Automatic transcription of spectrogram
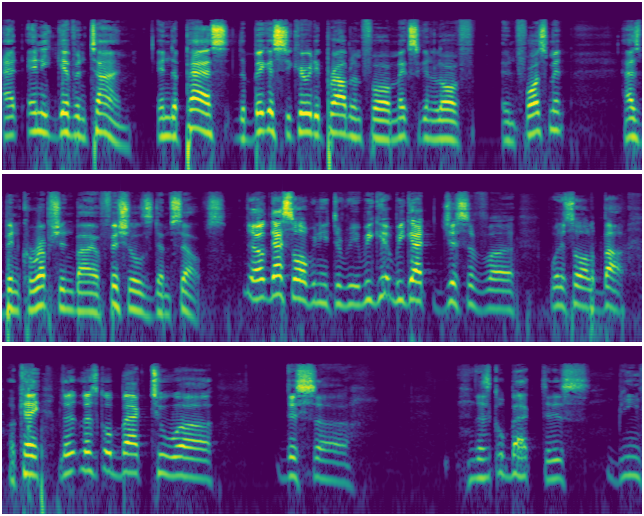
at any given time. In the past, the biggest security problem for Mexican law enforcement has been corruption by officials themselves. That's all we need to read. We get we got the gist of uh, what it's all about. Okay, Let, us go back to uh, this. Uh, let's go back to this beam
